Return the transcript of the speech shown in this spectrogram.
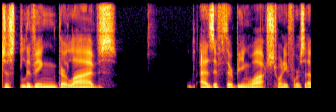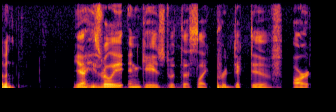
just living their lives as if they're being watched 24 7 Yeah, he's really engaged with this like predictive art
